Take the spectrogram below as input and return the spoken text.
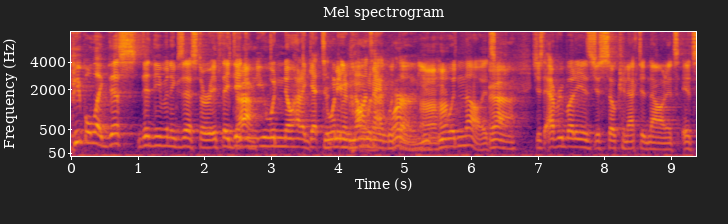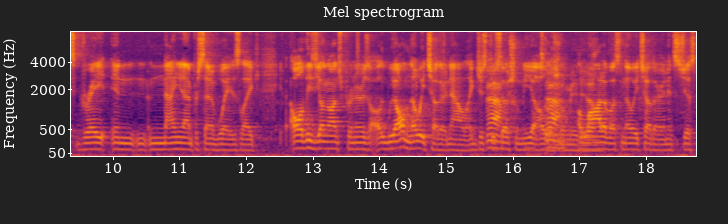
people like this didn't even exist, or if they did, Yeah. you, you wouldn't know how to get to You wouldn't in even know who contact they with were. them. You, Uh-huh. you wouldn't know. It's Yeah. Just everybody is just so connected now, and it's it's great in 99% of ways. Like all these young entrepreneurs, all, we all know each other now. Like just Yeah. through social media, all- Social a media. lot of us know each other, and it's just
